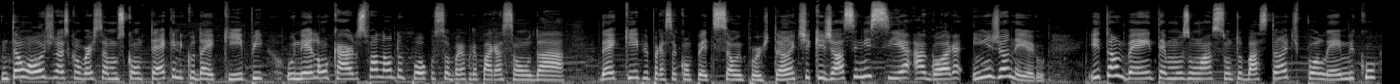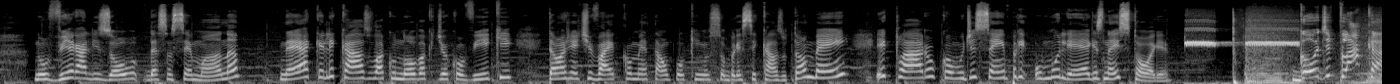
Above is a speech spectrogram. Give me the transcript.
Então hoje nós conversamos com o técnico da equipe, o Neilon Carlos, falando um pouco sobre a preparação da, da equipe para essa competição importante que já se inicia agora em janeiro. E também temos um assunto bastante polêmico no Viralizou dessa semana, né? Aquele caso lá com o Novak Djokovic. Então a gente vai comentar um pouquinho sobre esse caso também. E claro, como de sempre, o Mulheres na História. Gol de placa!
